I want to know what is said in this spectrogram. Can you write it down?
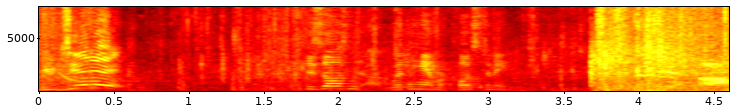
You did it! He's also with a hammer close to me. Oh,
